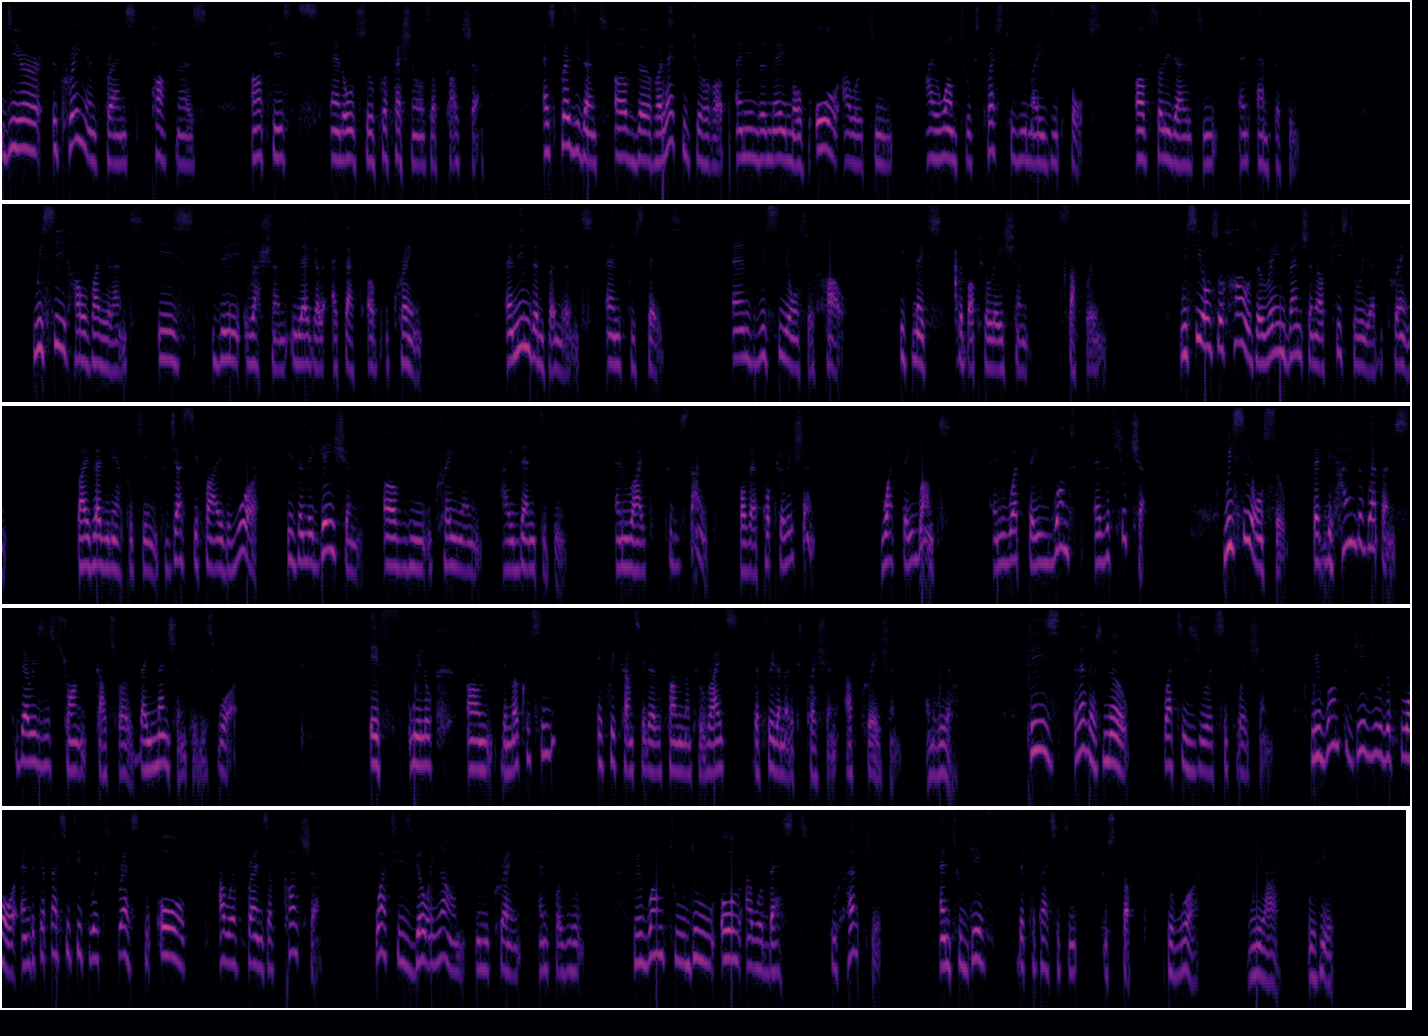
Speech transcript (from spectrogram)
Dear Ukrainian friends, partners, artists, and also professionals of culture, as president of the Relais Culture Europe and in the name of all our team, I want to express to you my deep thoughts of solidarity and empathy. We see how violent is the Russian illegal attack of Ukraine, an independent and free state. And we see also how it makes the population suffering. We see also how the reinvention of history of Ukraine by Vladimir Putin to justify the war is a negation of the Ukrainian identity and right to decide for their population what they want and what they want as a future. We see also that behind the weapons, there is a strong cultural dimension to this war. If we look on democracy, if we consider the fundamental rights, the freedom of expression, of creation and will. Please let us know what is your situation. We want to give you the floor and the capacity to express to all our friends of culture what is going on in Ukraine and for you. We want to do all our best to help you and to give the capacity to stop the war. We are with you.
